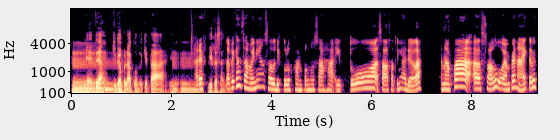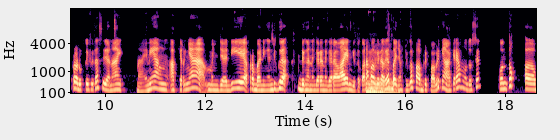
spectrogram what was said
ya itu yang juga Hmm. berlaku untuk kita. Gitu, Mm-mm. Arif, gitu saja. Tapi kan selama ini yang selalu dikeluhkan pengusaha itu salah satunya adalah kenapa eh, selalu UMP naik tapi produktivitas tidak naik. Nah ini yang akhirnya menjadi perbandingan juga dengan negara-negara lain gitu. Karena kalau kita lihat Hmm. banyak juga pabrik-pabrik yang akhirnya memutusin untuk eh,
